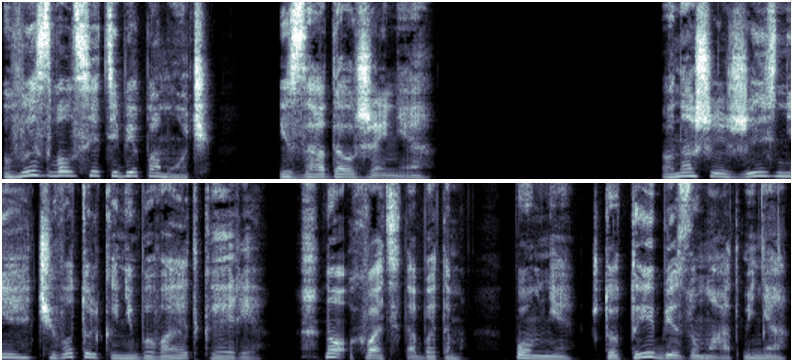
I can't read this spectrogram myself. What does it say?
вызвался тебе помочь из-за одолжения. В нашей жизни чего только не бывает, Кэрри. Но хватит об этом. Помни, что ты без ума от меня.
